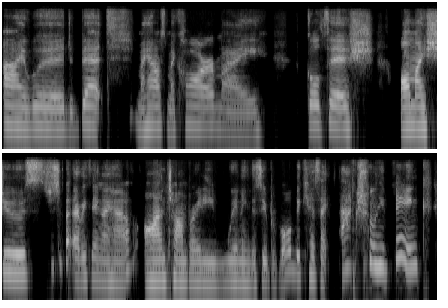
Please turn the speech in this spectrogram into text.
I would bet my house, my car, my goldfish, all my shoes, just about everything I have on Tom Brady winning the Super Bowl because I actually think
